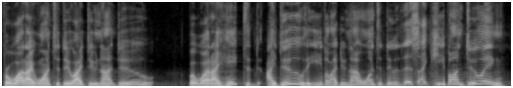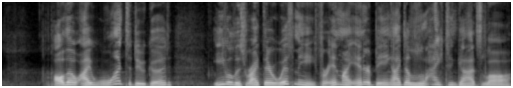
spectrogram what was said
For what I want to do, I do not do. But what I hate to do, I do. The evil I do not want to do, this I keep on doing. Although I want to do good, evil is right there with me. For in my inner being, I delight in God's law.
